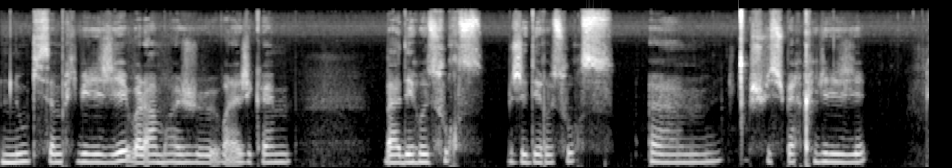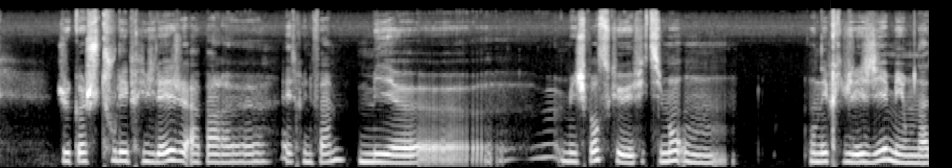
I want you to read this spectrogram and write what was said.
nous qui sommes privilégiés, voilà, moi je voilà, j'ai quand même bah, des ressources, j'ai des ressources, euh, je suis super privilégiée. Je coche tous les privilèges à part euh, être une femme, mais mais je pense que effectivement on, on est privilégié, mais on a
